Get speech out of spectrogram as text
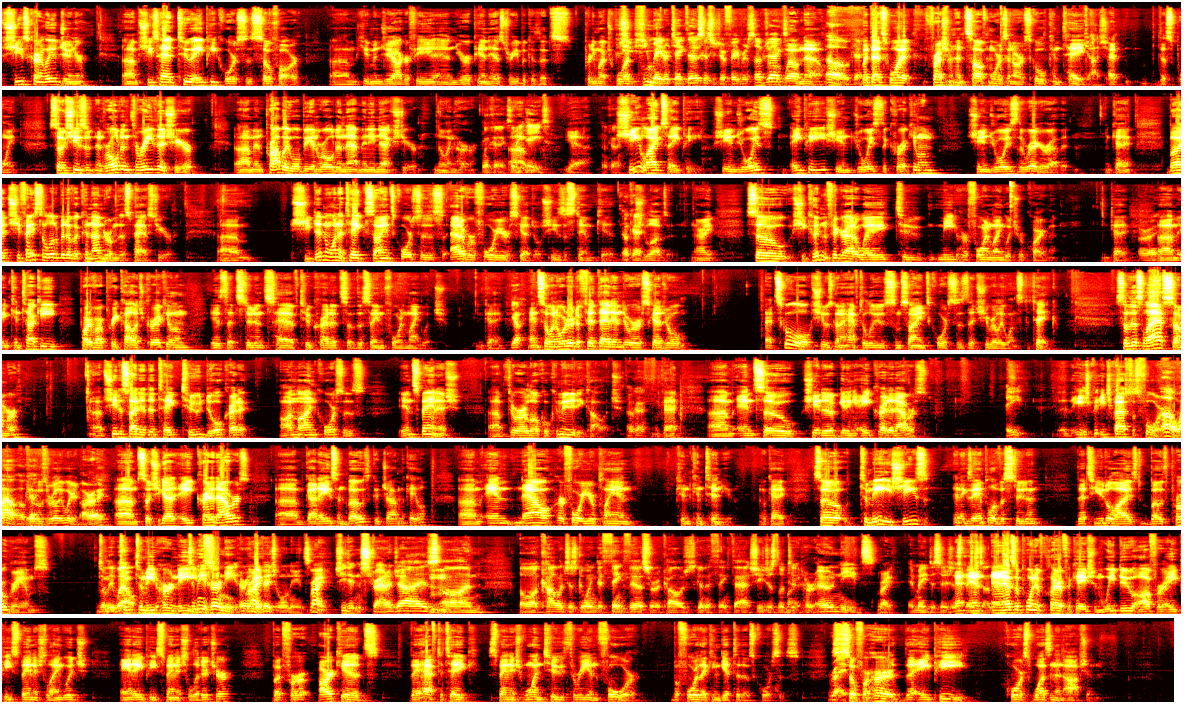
she's currently a junior. Um, she's had two AP courses so far um, human geography and European history because that's pretty much what. You made her take those because it's your favorite subject? Well, no. Oh, okay. But that's what freshmen and sophomores in our school can take gotcha. at this point. So she's enrolled in three this year um, and probably will be enrolled in that many next year, knowing her. Okay, so um, eight. Yeah. Okay. She likes AP. She enjoys AP. She enjoys the curriculum. She enjoys the rigor of it. Okay, but she faced a little bit of a conundrum this past year. Um, she didn't want to take science courses out of her four-year schedule. She's a STEM kid. Okay. She loves it. All right. So she couldn't figure out a way to meet her foreign language requirement. Okay. All right. Um, in Kentucky, part of our pre-college curriculum is that students have two credits of the same foreign language. Okay. Yep. And so, in order to fit that into her schedule at school, she was going to have to lose some science courses that she really wants to take. So this last summer, uh, she decided to take two dual credit online courses in Spanish uh, through our local community college. Okay. Okay. Um, and so she ended up getting eight credit hours. Eight. Each, each class was four. Oh wow! Okay, it was really weird. All right. Um, so she got eight credit hours. Um, got A's in both. Good job, Michaela. Um, and now her four-year plan can continue. Okay. So to me, she's an example of a student that's utilized both programs really well to, to, meet her needs. To meet her need, her right. individual needs. Right. She didn't strategize mm-hmm. on oh, a college is going to think this or a college is going to think that. She just looked right. at her own needs right. and made decisions and, based and, on and as a point of clarification, we do offer AP Spanish language and AP Spanish literature. But for our kids, they have to take Spanish 1, 2, 3, and 4 before they can get to those courses. Right. So for her, the AP course wasn't an option.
